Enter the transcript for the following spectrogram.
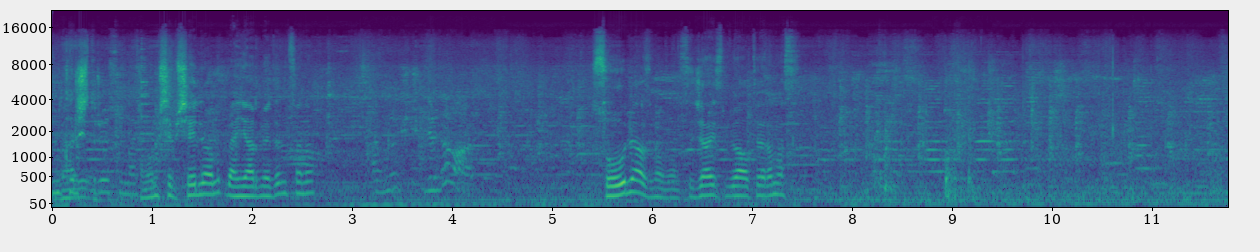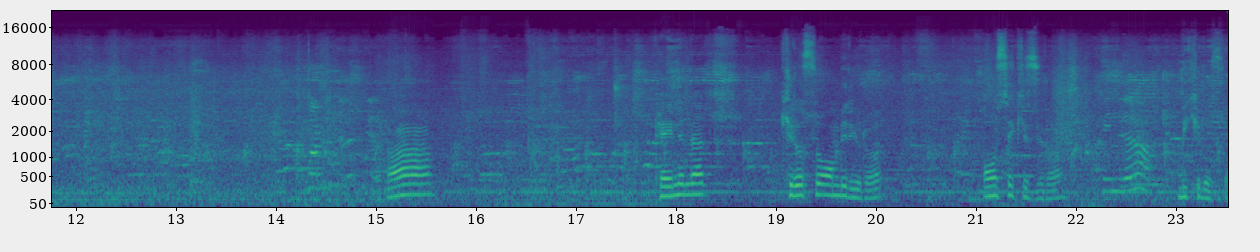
Bunu Ben- karıştırıyorsun bak. Tamam işte bir şeyle alıp ben yardım ederim sana. Ay bunun küçükleri de var. Soğuğu lazım ama sıcağı bir altı yaramaz. Aa. Peynirler kilosu 11 euro. 18 euro. Peynirleri var. Bir kilosu.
